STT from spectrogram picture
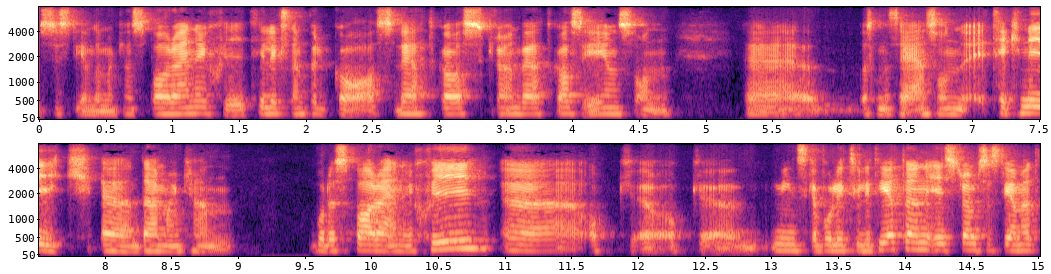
system där man kan spara energi, till exempel gas, vätgas. Grön vätgas är en sån, eh, vad ska man säga, en sån teknik eh, där man kan både spara energi eh, och, och eh, minska volatiliteten i strömsystemet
